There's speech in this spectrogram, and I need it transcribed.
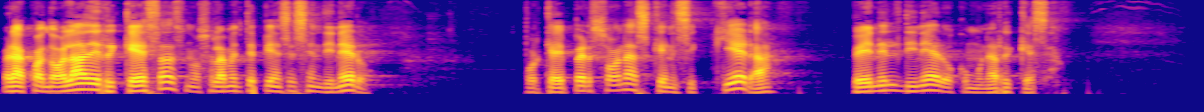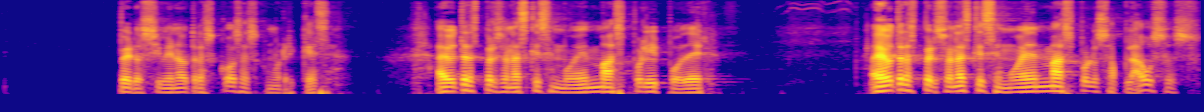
Ahora, cuando habla de riquezas, no solamente pienses en dinero, porque hay personas que ni siquiera ven el dinero como una riqueza, pero sí ven otras cosas como riqueza. Hay otras personas que se mueven más por el poder. Hay otras personas que se mueven más por los aplausos.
